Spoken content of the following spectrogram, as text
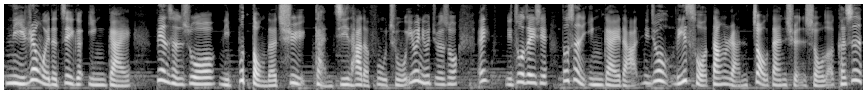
你认为的这个应该。变成说你不懂得去感激他的付出，因为你会觉得说，哎，你做这些都是很应该的，你就理所当然照单全收了。可是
